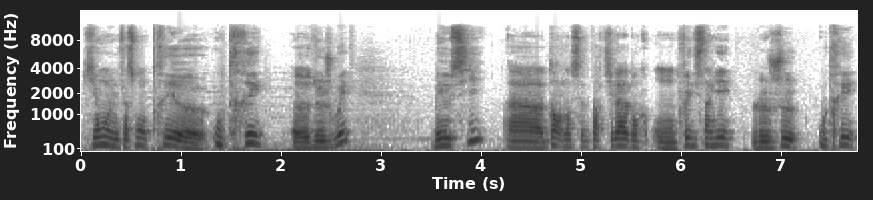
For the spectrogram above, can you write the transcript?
qui ont une façon très euh, outrée euh, de jouer, mais aussi dans, cette partie-là, donc on pouvait distinguer le jeu outré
